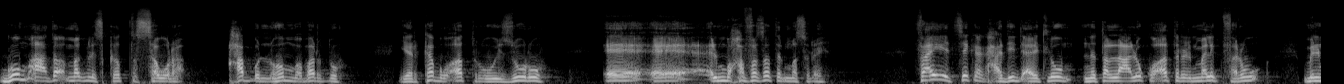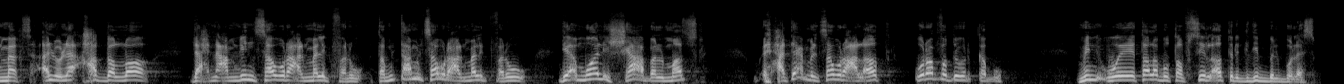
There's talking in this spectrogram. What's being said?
جم أعضاء مجلس قيادة الثورة حبوا إن هم برضه يركبوا قطر ويزوروا آه، آه، المحافظات المصرية. فهيئه سكك حديد قالت لهم نطلع لكم قطر الملك فاروق من المغسى قالوا لا حد الله ده إحنا عاملين ثورة على الملك فاروق. طب انت عامل ثورة على الملك فاروق؟ دي أموال الشعب المصري. هتعمل ثورة على القطر؟ ورفضوا يركبوه. من وطلبوا تفصيل قطر جديد بالمناسبة.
